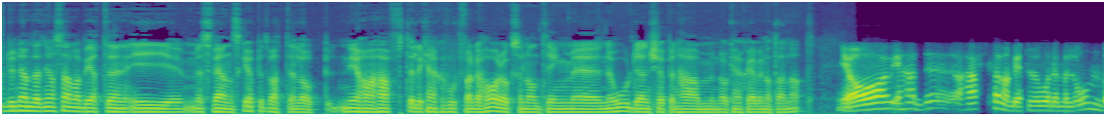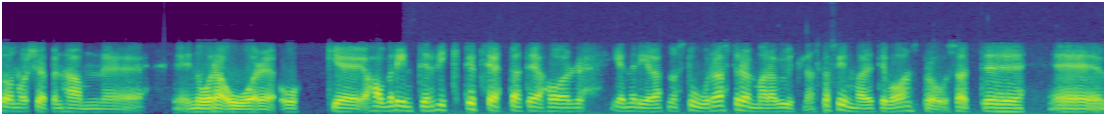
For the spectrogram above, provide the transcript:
Du nämnde att ni har samarbeten i, med svenska öppet vattenlopp. Ni har haft eller kanske fortfarande har också någonting med Norden, Köpenhamn och kanske även något annat? Ja, vi hade haft samarbete med både med London och Köpenhamn eh, några år och eh, jag har väl inte riktigt sett att det har genererat några stora strömmar av utländska simmare till Vansbro. Så att eh, eh,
